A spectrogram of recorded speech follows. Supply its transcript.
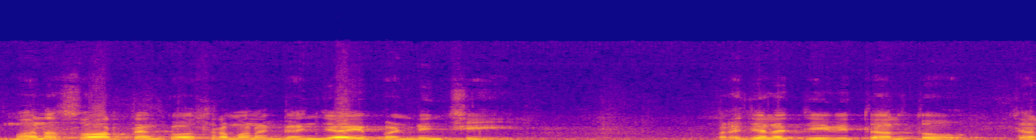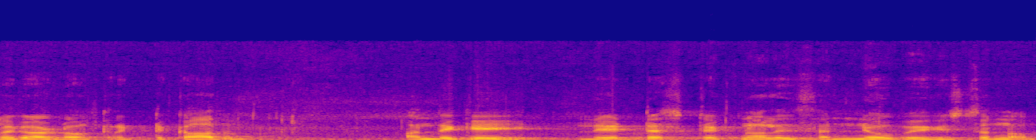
మన స్వార్థం కోసం మనం గంజాయి పండించి ప్రజల జీవితాలతో చెలగాడడం కరెక్ట్ కాదు. అందుకే లేటెస్ట్ టెక్నాలజీస్ అన్నీ ఉపయోగిస్తున్నాం.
